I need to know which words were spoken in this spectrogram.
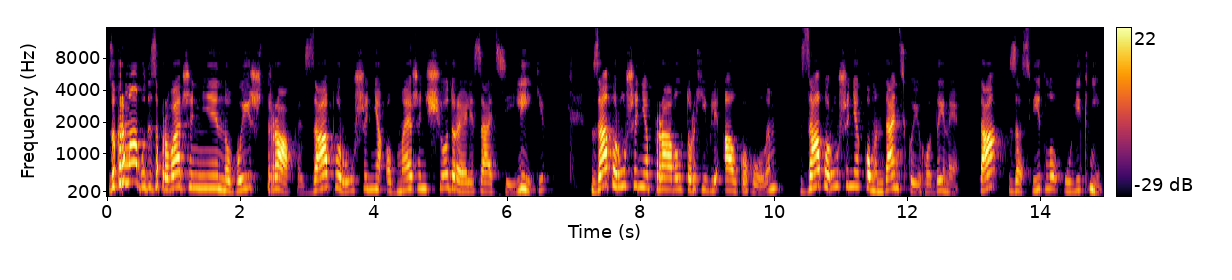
Зокрема, буде запроваджені нові штрафи за порушення обмежень щодо реалізації ліків, за порушення правил торгівлі алкоголем, за порушення комендантської години та за світло у вікні.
